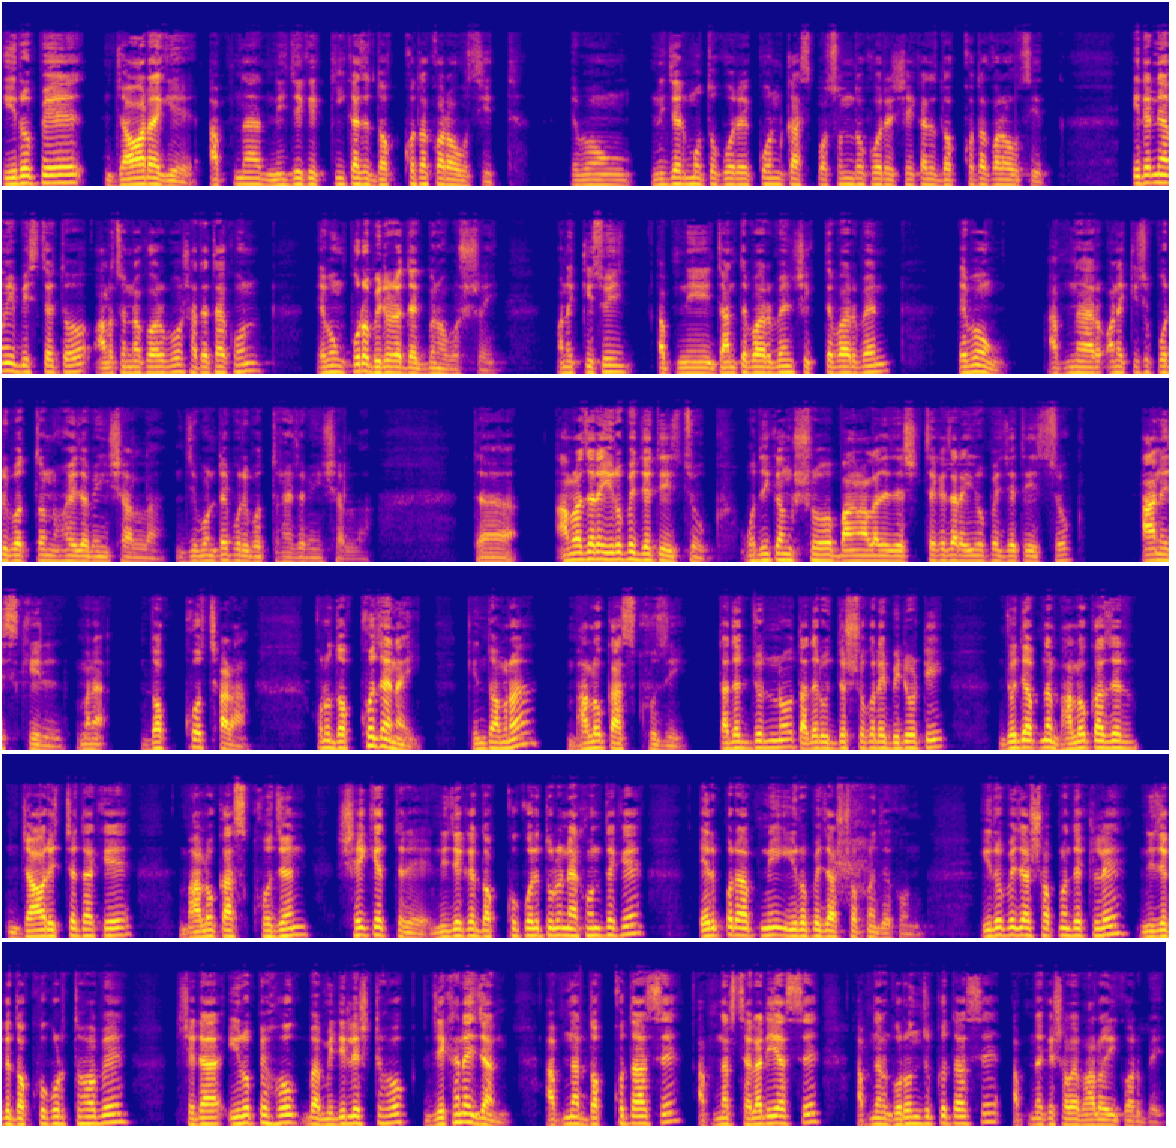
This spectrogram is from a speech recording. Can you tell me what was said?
ইউরোপে যাওয়ার আগে আপনার নিজেকে কি কাজে দক্ষতা করা উচিত এবং নিজের মতো করে কোন কাজ পছন্দ করে সেই কাজে দক্ষতা করা উচিত, এটা নিয়ে আমি বিস্তারিত আলোচনা করব, সাথে থাকুন এবং পুরো ভিডিওটা দেখবেন অবশ্যই। অনেক কিছুই আপনি জানতে পারবেন, শিখতে পারবেন এবং আপনার অনেক কিছু পরিবর্তন হয়ে যাবে ইনশাল্লাহ জীবনটাই পরিবর্তন হয়ে যাবে ইনশাল্লাহ তা আমরা যারা ইউরোপে যেতে ইচ্ছুক, অধিকাংশ বাংলাদেশ থেকে যারা ইউরোপে যেতে ইচ্ছুক আনস্কিল মানে দক্ষ ছাড়া। কোনো দক্ষ যায় নাই, কিন্তু আমরা ভালো কাজ খুঁজি। তাদের জন্য, তাদের উদ্দেশ্য করে ভিডিওটি, যদি আপনার ভালো কাজের যাওয়ার ইচ্ছা থাকে, ভালো কাজ খোঁজেন, সেই ক্ষেত্রে নিজেকে দক্ষ করে তুলুন এখন থেকে। এরপরে আপনি ইউরোপে যাওয়ার স্বপ্ন দেখুন। ইউরোপে যাওয়ার স্বপ্ন দেখলে নিজেকে দক্ষ করতে হবে। সেটা ইউরোপে হোক বা মিডিল ইস্টে হোক, যেখানেই যান, আপনার দক্ষতা আছে, আপনার স্যালারি আছে, আপনার গ্রহণযোগ্যতা আছে, আপনাকে সবাই ভালোই করবে।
